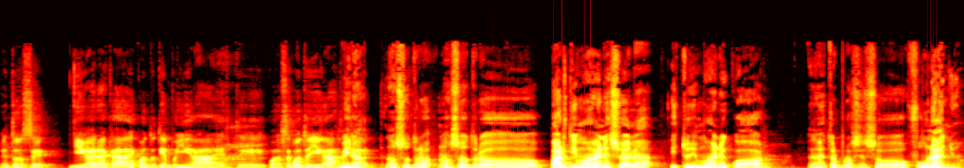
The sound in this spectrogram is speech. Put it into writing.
Entonces, llegar acá, ¿cuánto tiempo llegaste? ¿Cu- ¿Hace cuánto llegaste? Mira, nosotros, nosotros partimos de Venezuela y estuvimos en Ecuador. Nuestro proceso fue un año.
